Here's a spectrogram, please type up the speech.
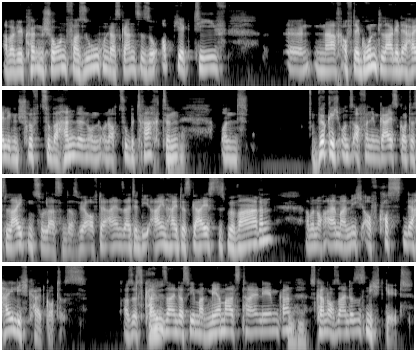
aber wir können schon versuchen, das Ganze so objektiv äh, nach, auf der Grundlage der Heiligen Schrift zu behandeln und, und auch zu betrachten. Und wirklich uns auch von dem Geist Gottes leiten zu lassen, dass wir auf der einen Seite die Einheit des Geistes bewahren, aber noch einmal nicht auf Kosten der Heiligkeit Gottes. Also es kann sein, dass jemand mehrmals teilnehmen kann, mhm. es kann auch sein, dass es nicht geht.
